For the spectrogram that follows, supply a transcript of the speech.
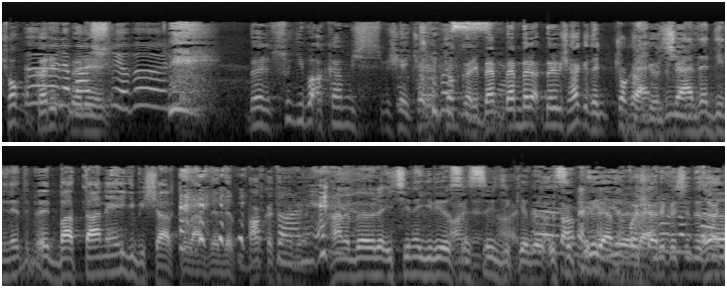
Çok böyle garip böyle- başlıyor böyle. Böyle su gibi akan bir, bir şey. Çok, çok garip. Ben, yani. ben böyle, böyle bir şey hakikaten çok az Ben gördüm. içeride dinledim ve battaniye gibi şarkılar dedim. Hakikaten öyle. Hani böyle içine giriyorsun aynen. ya böyle Tam ısıtır bir ya yılbaşı böyle. arifesinde zaten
